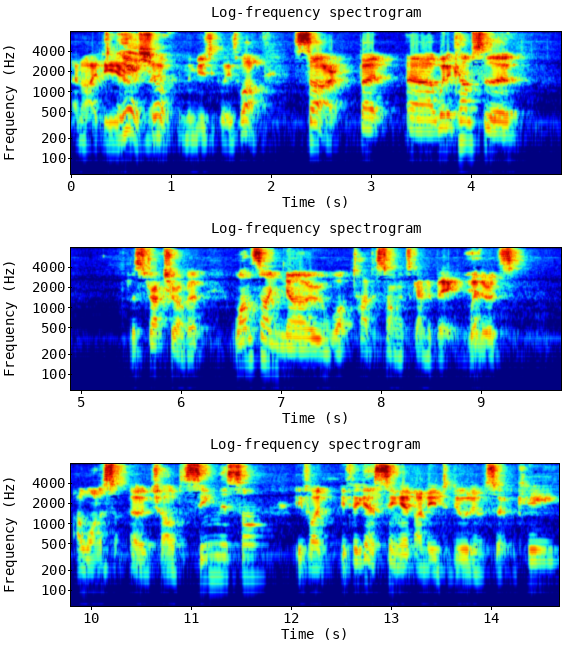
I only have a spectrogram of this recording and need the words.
an idea. Yeah, in, sure. the, in the musically as well. So, but uh, when it comes to the, the structure of it, once I know what type of song it's going to be, whether it's I want a child to sing this song, if I if they're going to sing it, I need to do it in a certain key.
